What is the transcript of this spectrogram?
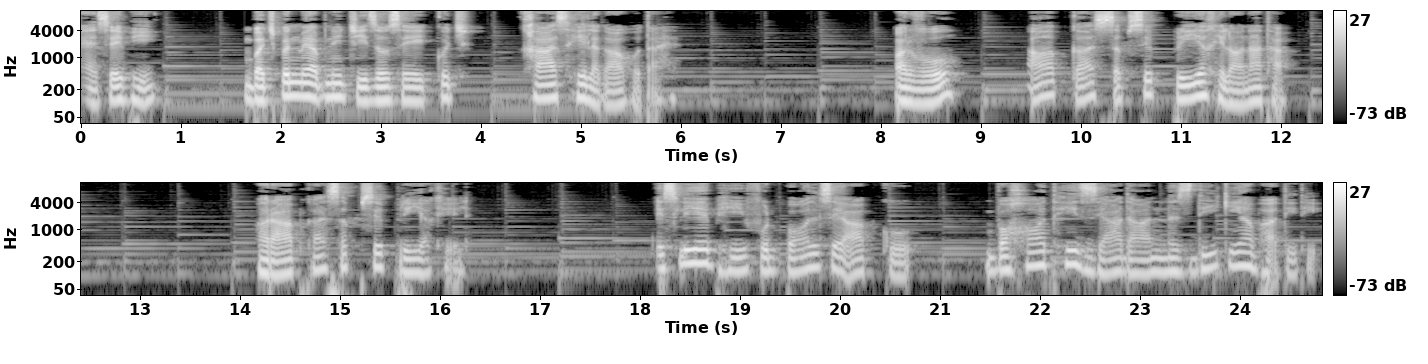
ऐसे भी बचपन में अपनी चीज़ों से कुछ खास ही लगाव होता है। और वो आपका सबसे प्रिय खिलौना था। और आपका सबसे प्रिय खेल। इसलिए भी फुटबॉल से आपको बहुत ही ज़्यादा नजदीकियाँ भाती थी।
